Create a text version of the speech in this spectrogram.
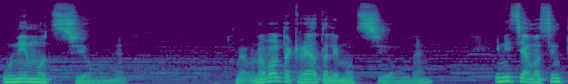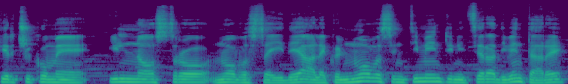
un'emozione. Beh, una volta creata l'emozione, iniziamo a sentirci come il nostro nuovo sé ideale, quel nuovo sentimento inizierà a diventare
